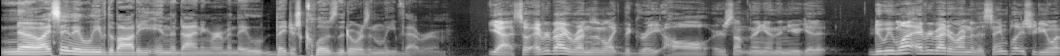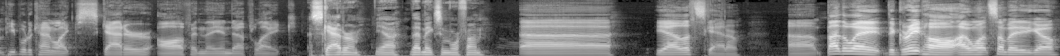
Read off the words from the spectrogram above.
No, I say they leave the body in the dining room and they they just close the doors and leave that room. Yeah, so everybody runs into like the Great Hall or something, and then you get it. Do we want everybody to run to the same place, or do you want people to kind of like scatter off and they end up like? Scatter them. Yeah, that makes it more fun. Uh, yeah, let's scatter 'em. Uh, by the way, the Great Hall. I want somebody to go.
